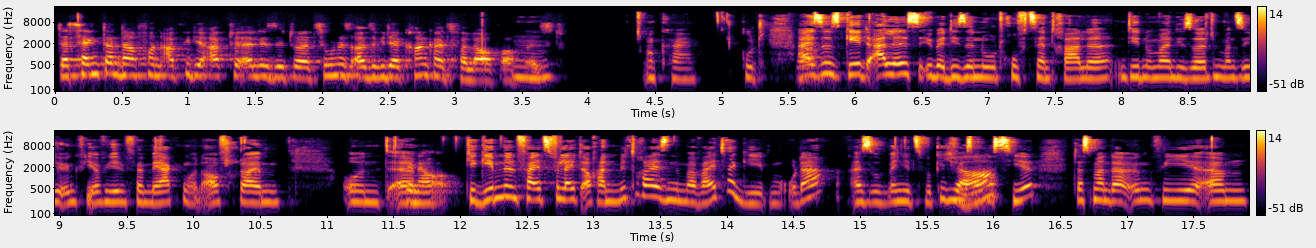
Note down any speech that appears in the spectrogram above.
Das hängt dann davon ab, wie die aktuelle Situation ist, also wie der Krankheitsverlauf auch mhm. ist. Okay. Gut. Ja. Also es geht alles über diese Notrufzentrale. Die Nummer, die sollte man sich irgendwie auf jeden Fall merken und aufschreiben und ähm, genau. gegebenenfalls vielleicht auch an Mitreisende mal weitergeben, oder? Also wenn jetzt wirklich ja. was passiert, dass man da irgendwie, ähm,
